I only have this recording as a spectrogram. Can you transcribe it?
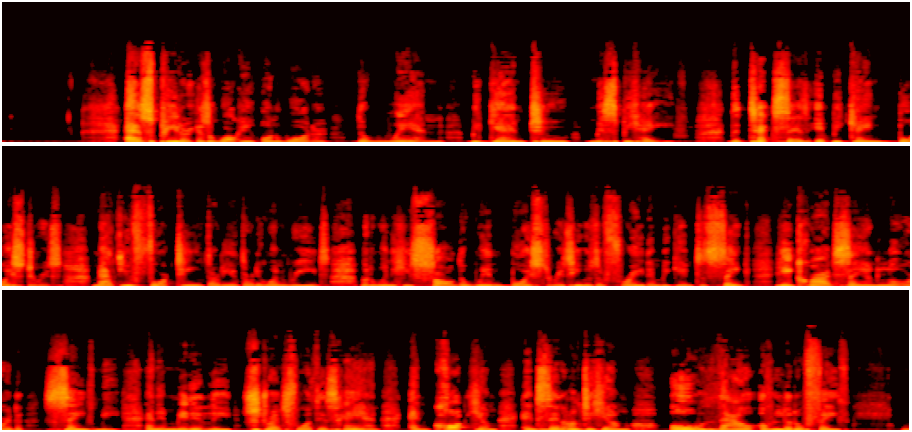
As Peter is walking on water, the wind began to misbehave. The text says it became boisterous. Matthew 14, 30 and 31 reads, But when he saw the wind boisterous, he was afraid and began to sink. He cried, saying, Lord, save me. And immediately stretched forth his hand and caught him and said unto him, O thou of little faith,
